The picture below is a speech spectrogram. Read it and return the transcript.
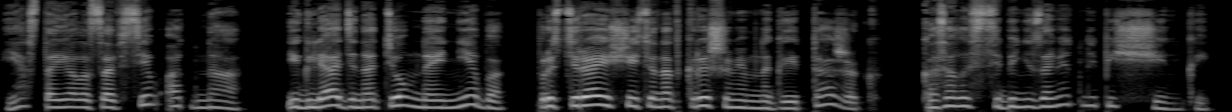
Я стояла совсем одна и, глядя на темное небо, простирающееся над крышами многоэтажек, казалась себе незаметной песчинкой,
